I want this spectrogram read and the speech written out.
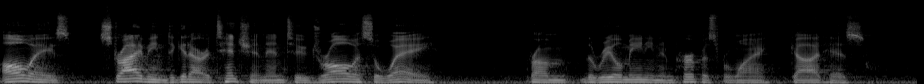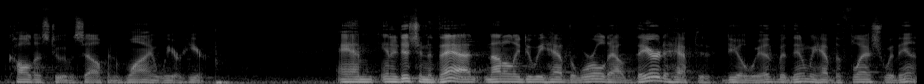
always striving to get our attention and to draw us away from the real meaning and purpose for why God has called us to Himself and why we are here. And in addition to that, not only do we have the world out there to have to deal with, but then we have the flesh within.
